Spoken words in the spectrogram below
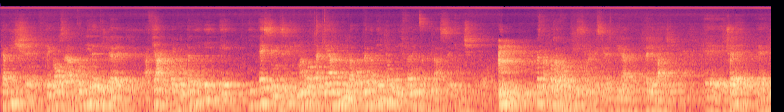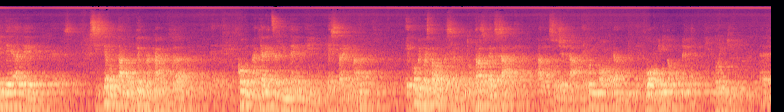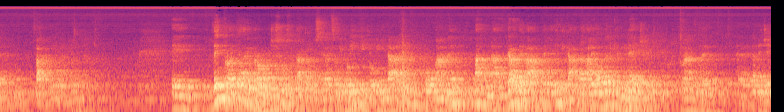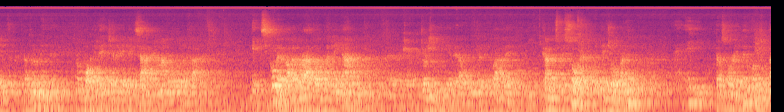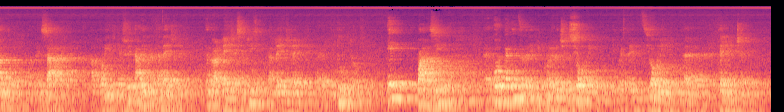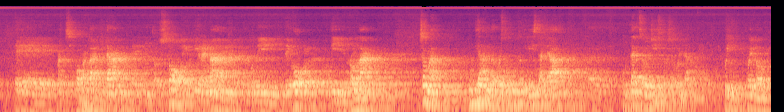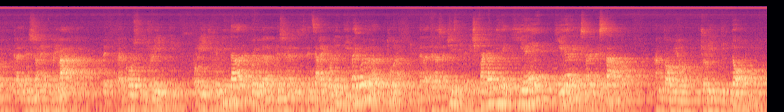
capisce che cosa vuol dire vivere a fianco ai contadini e essere inseriti in una volta che annulla completamente ogni differenza di classe e di ceto. Questa è una cosa fortissima che si respira nelle pagine, eh, cioè eh, l'idea che si stia lottando per una causa eh, con una chiarezza di intenti estrema e come questa volta sia appunto trasversale alla società e coinvolga uomini, donne di origini eh, varie. E dentro al diario però non ci sono soltanto considerazioni politiche o militari o umane, ma una grande parte è dedicata alle opere che lui legge durante eh, la perché naturalmente non può che leggere e pensare, ma non da fare. E siccome aveva lavorato alle Inaudi, eh, Giolitti ed era un intellettuale di grande spessore, anche giovane, e trascorre il tempo non soltanto a pensare alla politica e ai suoi cari, ma anche a leggere. E allora legge saggistica, legge eh, di tutto. E quasi eh, organizza delle piccole recensioni di queste edizioni eh, che legge. E, ma si può parlare di Dante, di Tolstoi, di Renan, o di De Gaulle, o di Roland. Insomma, un diario da questo punto di vista che ha un terzo registro se vogliamo, quindi quello della dimensione privata del percorso di Giolitti, politico e militare, quello della dimensione esistenziale e collettiva e quello della cultura, della, della saggistica, che ci fa capire chi è, chi era e chi sarebbe stato Antonio Giolitti dopo.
